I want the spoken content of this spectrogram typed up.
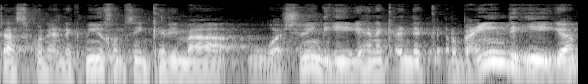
تاسك 1 عندك 150 كلمة و20 دقيقة، هناك عندك 40 دقيقة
